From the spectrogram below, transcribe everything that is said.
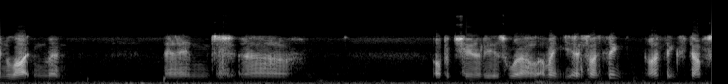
enlightenment and uh, opportunity as well. I mean, yes, I think I think stuff's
